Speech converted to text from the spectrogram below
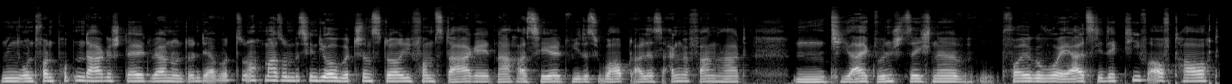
mm, und von Puppen dargestellt werden. Und in der wird noch mal so ein bisschen die Origin Story vom Stargate nacherzählt, wie das überhaupt alles angefangen hat. T-Alk wünscht sich eine Folge, wo er als Detektiv auftaucht.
